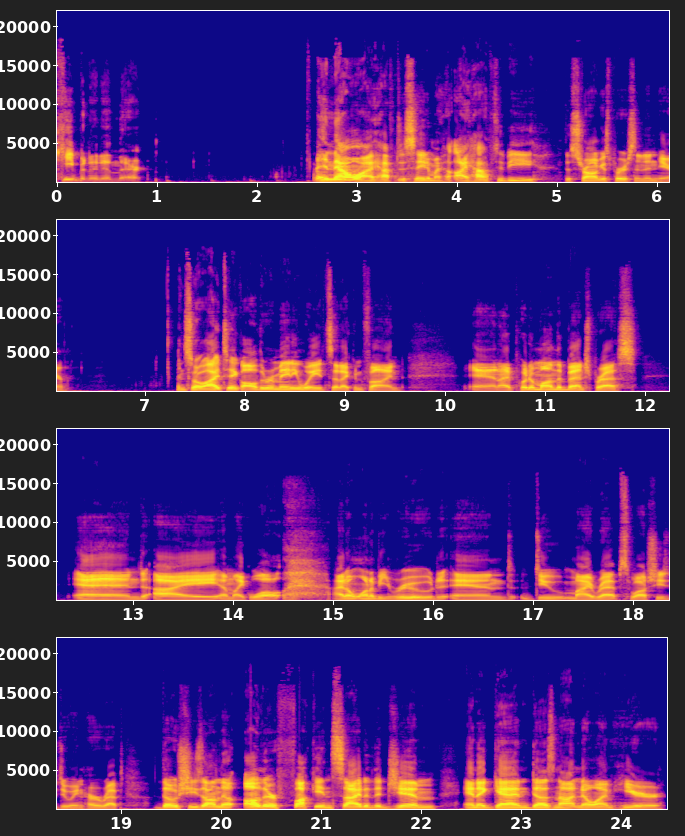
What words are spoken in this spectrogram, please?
keeping it in there. And now i have to say to myself i have to be the strongest person in here. And so i take all the remaining weights that i can find and i put them on the bench press and I am like, well, I don't want to be rude and do my reps while she's doing her reps. Though she's on the other fucking side of the gym and again does not know I'm here.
